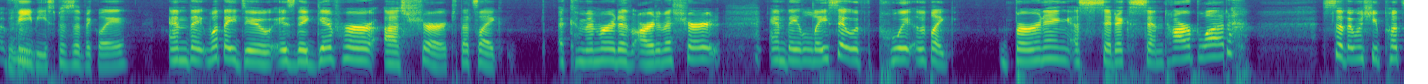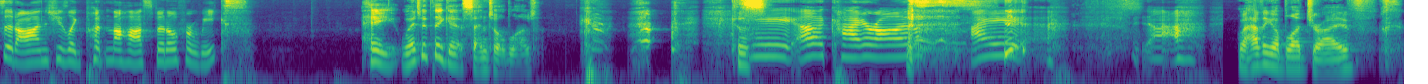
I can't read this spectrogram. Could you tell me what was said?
mm-hmm. Phoebe specifically, and they what they do is they give her a shirt that's like a commemorative Artemis shirt, and they lace it with po- with like burning acidic centaur blood so that when she puts it on, she's like put in the hospital for weeks. Hey, where did they get centaur blood? Because Hey, uh, Chiron, I. Uh, we're having a blood drive.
